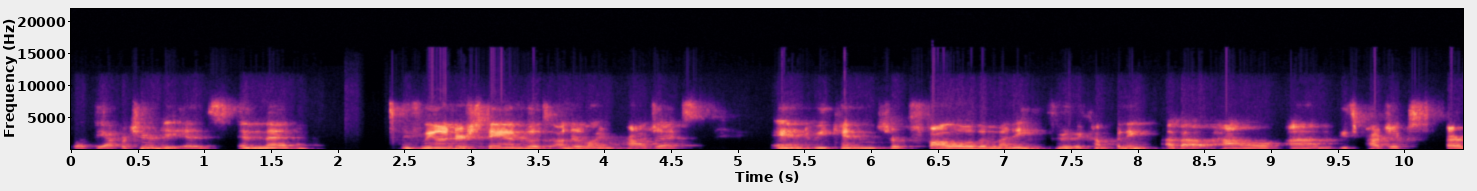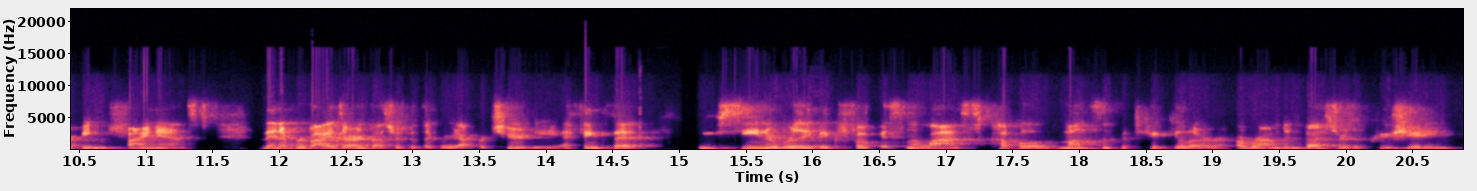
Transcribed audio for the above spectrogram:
what the opportunity is, and that if we understand those underlying projects and we can sort of follow the money through the company about how um, these projects are being financed, then it provides our investors with a great opportunity. I think that we've seen a really big focus in the last couple of months, in particular, around investors appreciating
